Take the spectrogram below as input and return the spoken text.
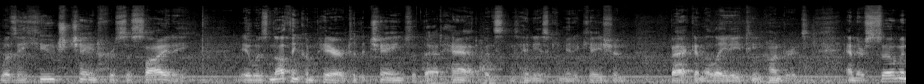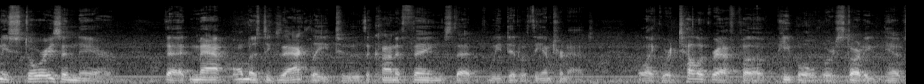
was a huge change for society, it was nothing compared to the change that that had of instantaneous communication back in the late 1800s. And there's so many stories in there that map almost exactly to the kind of things that we did with the internet. Like where telegraph uh, people were starting have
